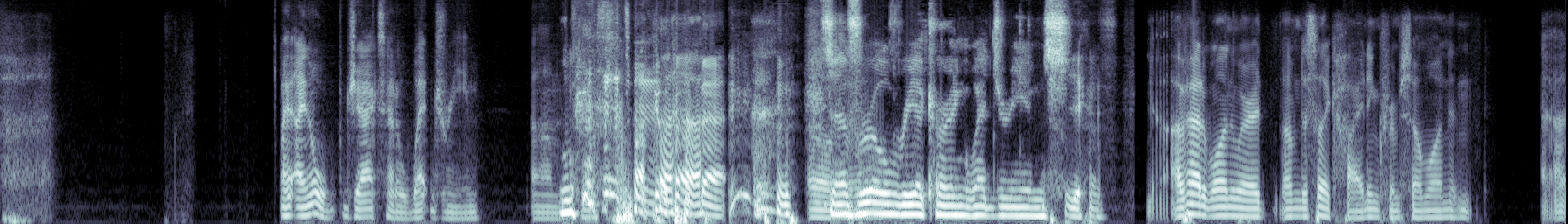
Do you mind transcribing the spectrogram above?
I I know Jack's had a wet dream. Um, do you talk about that. Oh, several reoccurring wet dreams. yes. I've had one where I'm just like hiding from someone and I,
